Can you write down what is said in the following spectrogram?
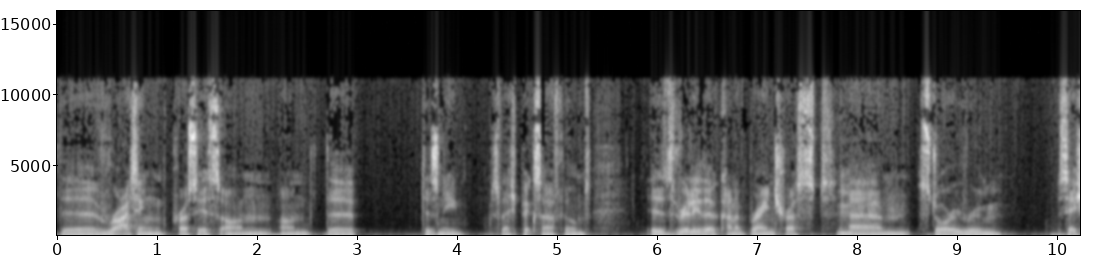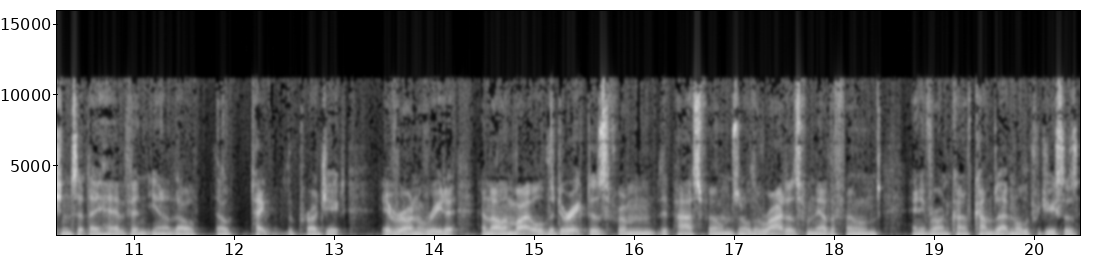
the writing process on on the Disney slash Pixar films is really the kind of brain trust um, story room sessions that they have, and you know they'll they'll take the project. Everyone will read it, and they'll invite all the directors from the past films and all the writers from the other films, and everyone kind of comes up, and all the producers,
